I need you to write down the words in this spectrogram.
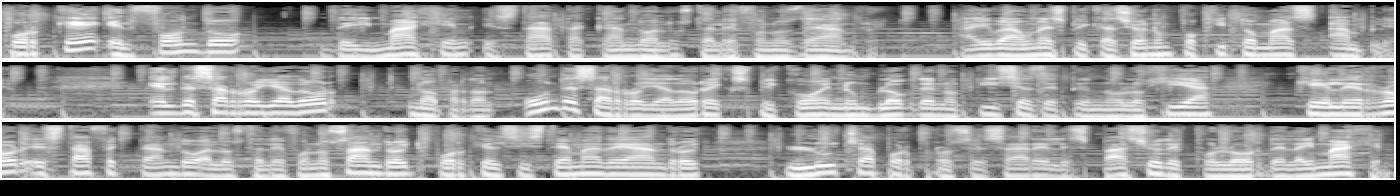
¿Por qué el fondo de imagen está atacando a los teléfonos de Android? Ahí va una explicación un poquito más amplia. El desarrollador, no, perdón, un desarrollador explicó en un blog de noticias de tecnología que el error está afectando a los teléfonos Android porque el sistema de Android lucha por procesar el espacio de color de la imagen.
